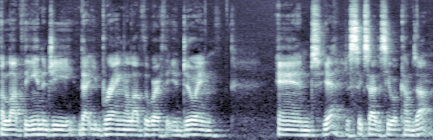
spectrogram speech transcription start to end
I love the energy that you bring. I love the work that you're doing. And yeah, just excited to see what comes up.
